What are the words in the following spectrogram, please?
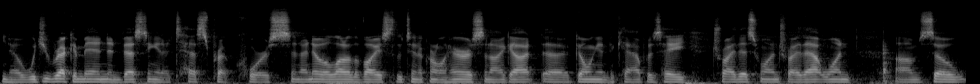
you know, would you recommend investing in a test prep course? And I know a lot of the advice Lieutenant Colonel Harris and I got uh, going into CAP was, hey, try this one, try that one. Um, so,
